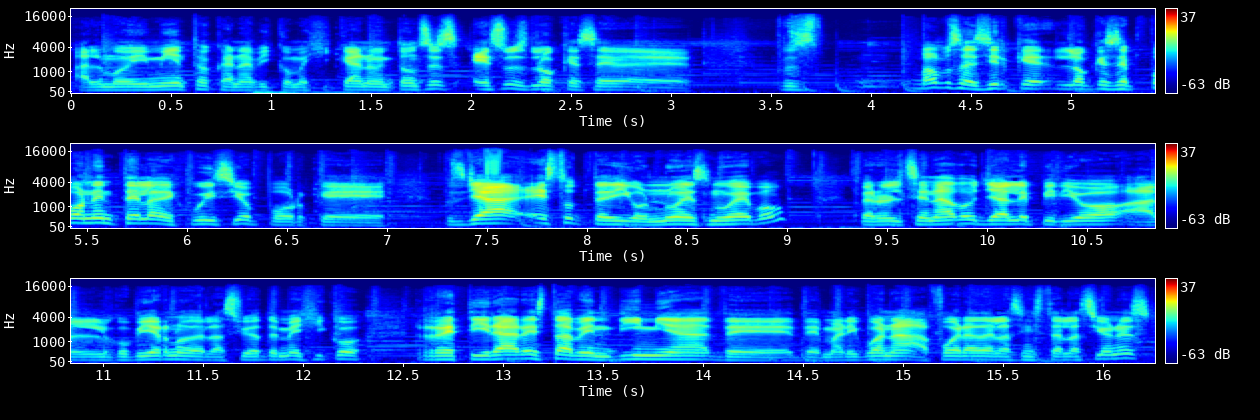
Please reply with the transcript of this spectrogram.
al movimiento canábico mexicano. Entonces, eso es lo que se pues vamos a decir que lo que se pone en tela de juicio porque pues ya esto te digo no es nuevo, pero el Senado ya le pidió al gobierno de la Ciudad de México retirar esta vendimia de, marihuana afuera de las instalaciones.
